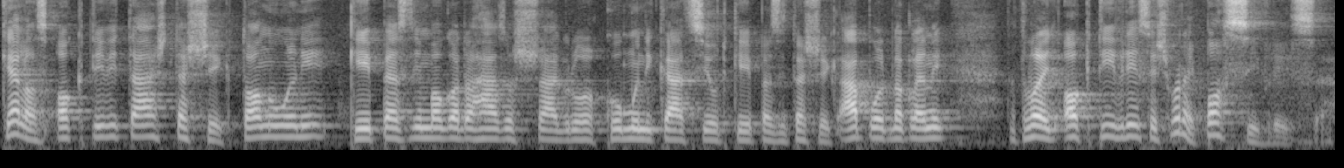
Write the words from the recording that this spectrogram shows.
kell az aktivitás, tessék tanulni, képezni magad a házasságról, kommunikációt képezni, tessék ápoltnak lenni. Tehát van egy aktív része, és van egy passzív része.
